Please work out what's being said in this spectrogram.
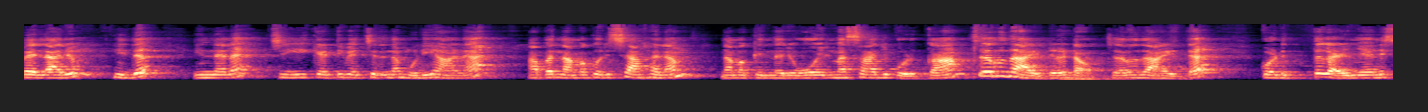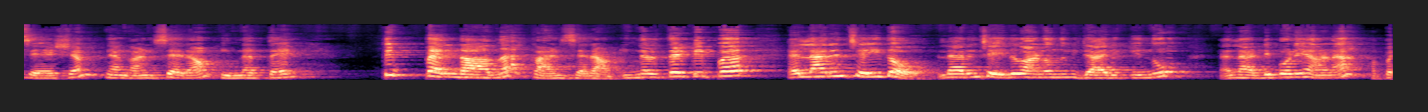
അപ്പൊ എല്ലാരും ഇത് ഇന്നലെ ചീ കെട്ടി വെച്ചിരുന്ന മുടിയാണ്. അപ്പൊ നമുക്കൊരു ശകലം നമുക്ക് ഇന്നൊരു ഓയിൽ മസാജ് കൊടുക്കാം. ചെറുതായിട്ട് കേട്ടോ ചെറുതായിട്ട് കൊടുത്തു കഴിഞ്ഞതിന് ശേഷം ഞാൻ കാണിച്ചു തരാം ഇന്നത്തെ ടിപ്പ് എന്താന്ന് കാണിച്ചു തരാം. ഇന്നലത്തെ ടിപ്പ് എല്ലാരും ചെയ്തോ? എല്ലാരും ചെയ്തു കാണുമെന്ന് വിചാരിക്കുന്നു. നല്ല അടിപൊളിയാണ്. അപ്പൊ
